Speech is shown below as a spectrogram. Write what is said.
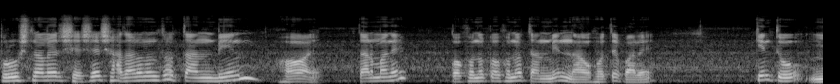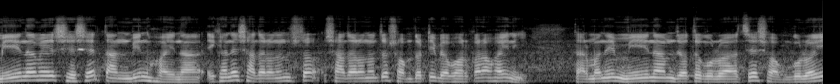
পুরুষ নামের শেষে সাধারণত তানবিন হয়, তার মানে কখনো কখনো তানবিন নাও হতে পারে। কিন্তু মেয়ে নামের শেষে তানবিন হয় না, এখানে সাধারণত সাধারণত শব্দটি ব্যবহার করা হয়নি। তার মানে মেয়ে নাম যতগুলো আছে সবগুলোই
